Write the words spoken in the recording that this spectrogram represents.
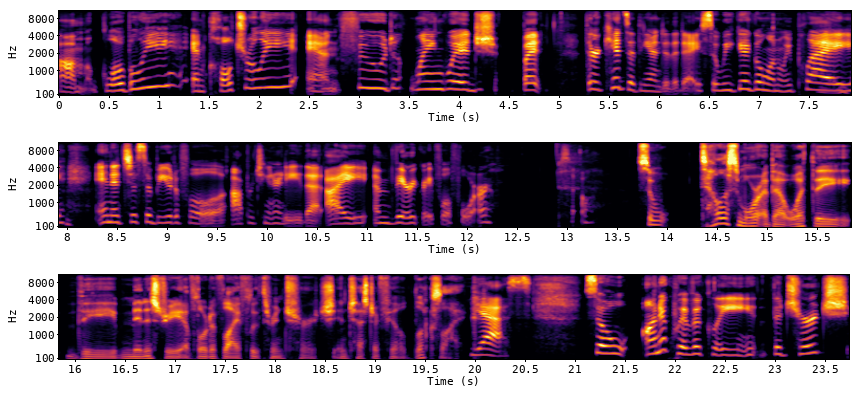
um, globally and culturally and food, language, but they're kids at the end of the day. So we giggle and we play, and it's just a beautiful opportunity that I am very grateful for. So. So tell us more about what the the ministry of Lord of Life Lutheran Church in Chesterfield looks like. Yes. So unequivocally, the church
